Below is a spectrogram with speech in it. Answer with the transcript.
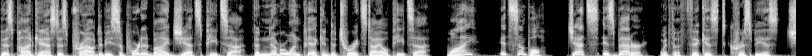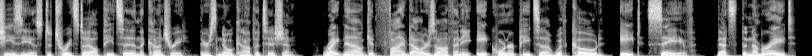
This podcast is proud to be supported by Jets Pizza, the number one pick in Detroit style pizza. Why? It's simple. Jets is better. With the thickest, crispiest, cheesiest Detroit style pizza in the country, there's no competition. Right now, get $5 off any eight corner pizza with code 8SAVE. That's the number eight,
